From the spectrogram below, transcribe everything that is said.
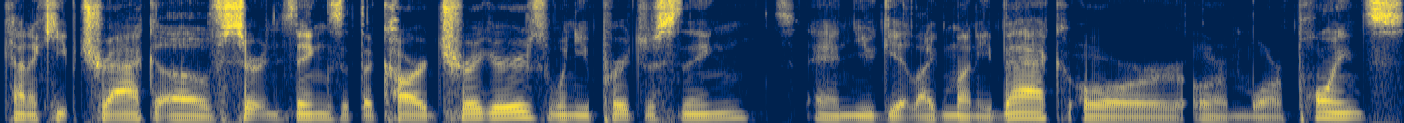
kind of keep track of certain things that the card triggers when you purchase things and you get like money back or or more points.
